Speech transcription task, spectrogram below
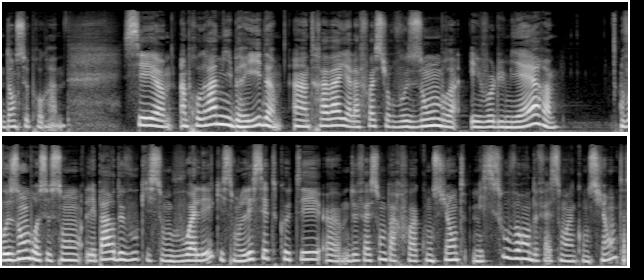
dans ce programme. C'est euh, un programme hybride, un travail à la fois sur vos ombres et vos lumières. Vos ombres, ce sont les parts de vous qui sont voilées, qui sont laissées de côté euh, de façon parfois consciente, mais souvent de façon inconsciente,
